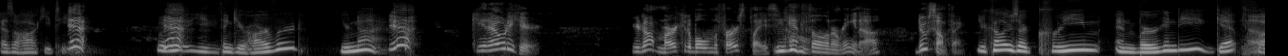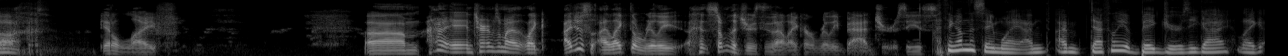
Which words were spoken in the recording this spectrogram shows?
as a hockey team. Yeah. What, Yeah. You, you think you're Harvard? You're not. Yeah, get out of here. You're not marketable in the first place. You No. can't fill an arena. Do something. Your colors are cream and burgundy. Get Ugh. fucked. Get a life. Um, know, in terms of my like, I just I like the really some of the jerseys I like are really bad jerseys. I think I'm the same way. I'm I'm definitely a big jersey guy. Like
